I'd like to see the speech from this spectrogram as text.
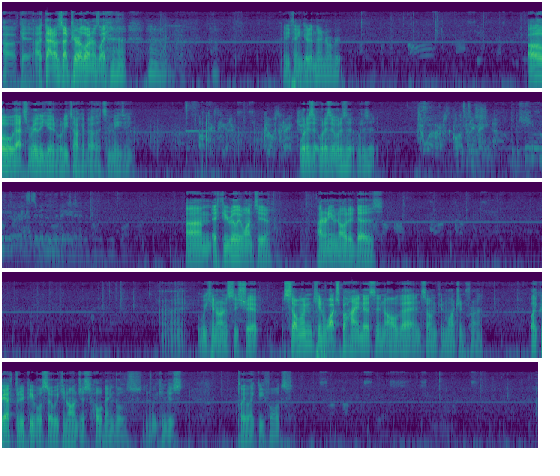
Oh, okay. I thought I was up here alone. I was like, anything good in there, Norbert? Oh, that's really good. What are you talking about? That's amazing. Optics here. Close range. What is it? What is it? What is it? What is it? Um, if you really want to. I don't even know what it does. Alright. We can honestly strip. Someone can watch behind us and all that, and someone can watch in front. Like, we have three people, so we can all just hold angles, and we can just play like defaults.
